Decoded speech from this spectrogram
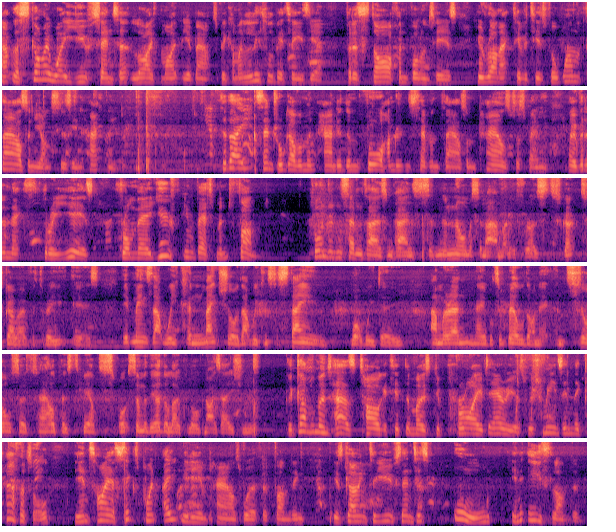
At the Skyway Youth Centre, life might be about to become a little bit easier for the staff and volunteers who run activities for 1,000 youngsters in Hackney. Today, central government handed them £407,000 to spend over the next three years from their Youth Investment Fund. £407,000 is an enormous amount of money for us to go, to go over three years. It means that we can make sure that we can sustain what we do and we're able to build on it and also to help us to be able to support some of the other local organisations. The government has targeted the most deprived areas, which means in the capital, the entire £6.8 million worth of funding is going to youth centres all in East London.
